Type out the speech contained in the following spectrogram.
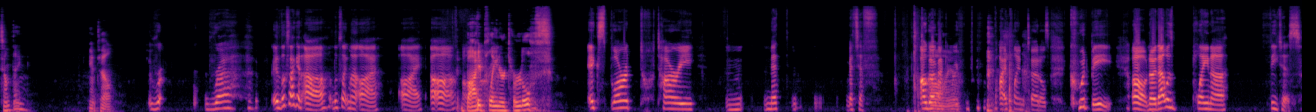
Something. Can't tell. R- r- it looks like an R. It looks like my eye. I. Uh uh. Oh, Biplanar turtles. Exploratory m- met metif. I'll go oh, back Oh, and yeah. read biplanar turtles. Could be. Oh no, that was planar thetis.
